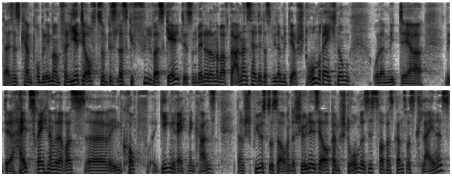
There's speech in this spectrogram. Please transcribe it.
da ist es kein Problem. Man verliert ja oft so ein bisschen das Gefühl, was Geld ist. Und wenn du dann aber auf der anderen Seite das wieder mit der Stromrechnung oder mit der, mit der Heizrechnung oder was äh, im Kopf gegenrechnen kannst, dann spürst du es auch. Und das Schöne ist ja auch beim Strom, das ist zwar was ganz was Kleines,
